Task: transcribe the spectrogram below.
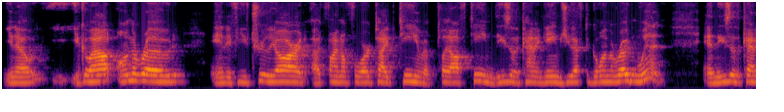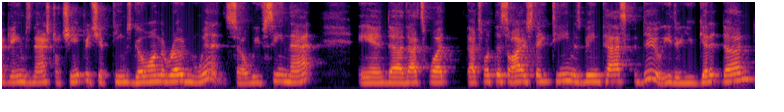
you know, you go out on the road, and if you truly are a Final Four type team, a playoff team, these are the kind of games you have to go on the road and win. And these are the kind of games national championship teams go on the road and win. So we've seen that. And uh, that's what that's what this Ohio State team is being tasked to do. Either you get it done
